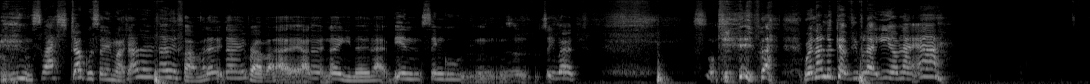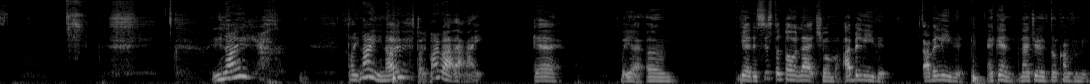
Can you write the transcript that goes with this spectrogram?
so I struggle so much. I don't know, fam. I don't know, brother. I, I don't know, you know, like being single, mm, too bad. It's not too bad. When I look at people like you, I'm like, ah. You know? Don't know, you know? Don't know about that, mate. Yeah. But yeah, um, yeah, the sister don't like Chioma. I believe it. I believe it. Again, Nigerians don't come for me.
